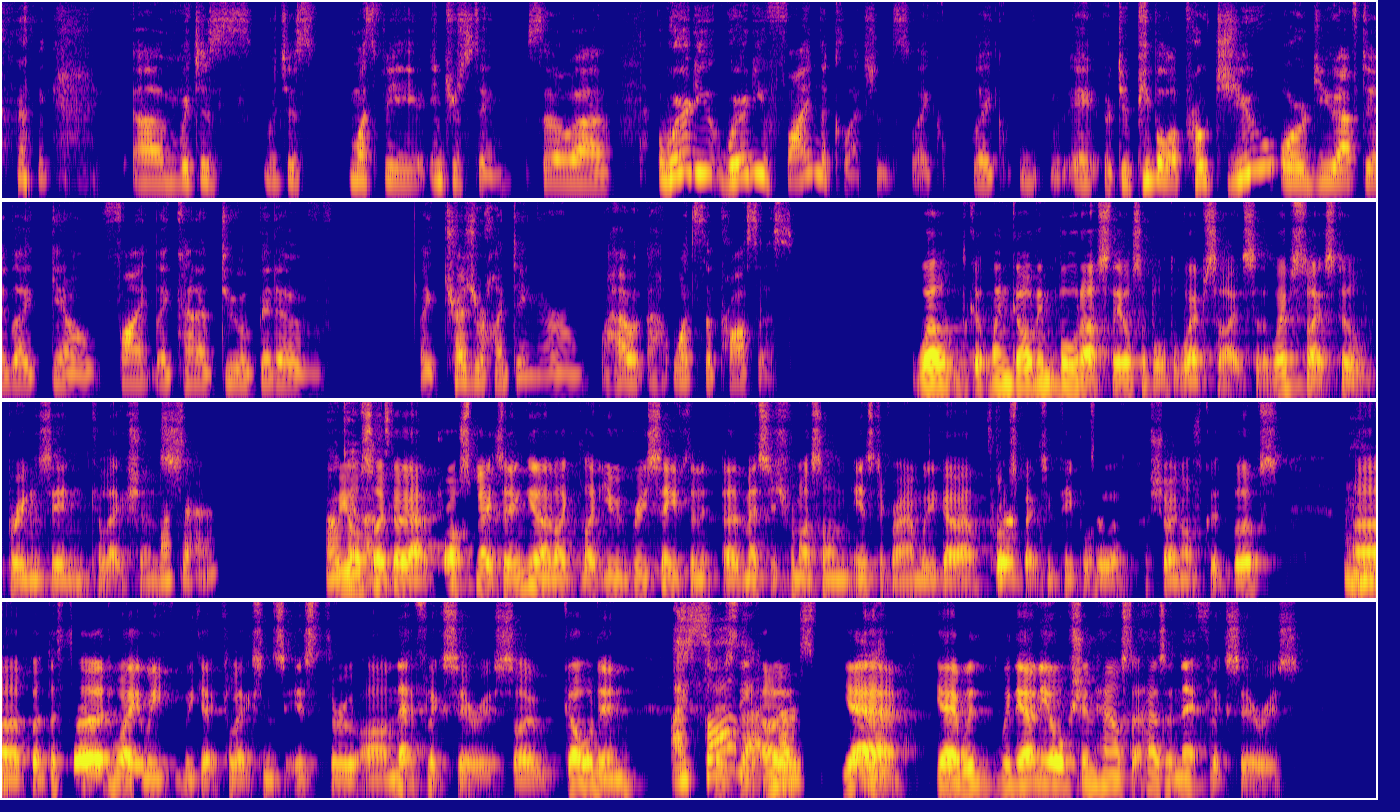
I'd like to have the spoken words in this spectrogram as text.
um, which is which is must be interesting. So, uh, where do you where do you find the collections? Like like, w- eh, do people approach you, or do you have to like you know find like kind of do a bit of like treasure hunting, or how what's the process? Well, when Goldin bought us, they also bought the website, so the website still brings in collections. Okay. we Okay, also that's- go out prospecting. You know, like like you received an- a message from us on Instagram. We go out Sure. prospecting people who are showing off good books. Mm-hmm. Uh, but the third way we, we get collections is through our Netflix series. So Goldin. I saw that. Only, was, yeah, yeah, yeah. We're, we're the only auction house that has a Netflix series.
